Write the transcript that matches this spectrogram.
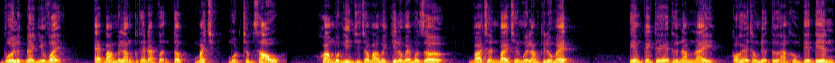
Với lực đẩy như vậy, F-35 có thể đạt vận tốc Mach 1.6, khoảng 1.930 km/h và trần bay trên 15 km. Tiêm kích thế hệ thứ 5 này có hệ thống điện tử hàng không tiên tiến,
